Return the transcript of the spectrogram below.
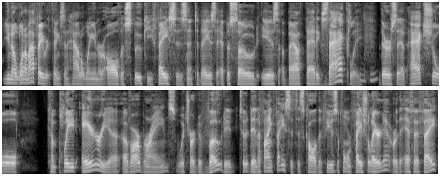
You know, one of my favorite things in Halloween are all the spooky faces, and today's episode is about that exactly. There's an actual complete area of our brains which are devoted to identifying faces. It's called the fusiform facial area or the FFA.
